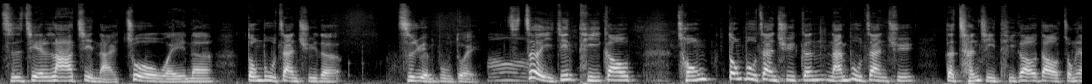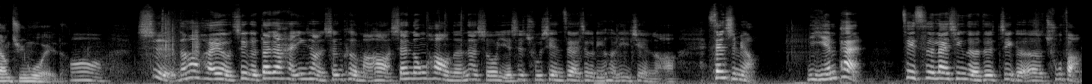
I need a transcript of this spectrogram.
直接拉进来，作为呢东部战区的支援部队。哦，这已经提高从东部战区跟南部战区的层级提高到中央军委了。哦，是，然后还有这个大家还印象很深刻嘛？哈，山东号呢，那时候也是出现在这个联合利剑了啊，三十秒。你研判这次赖清德的这个呃出访，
